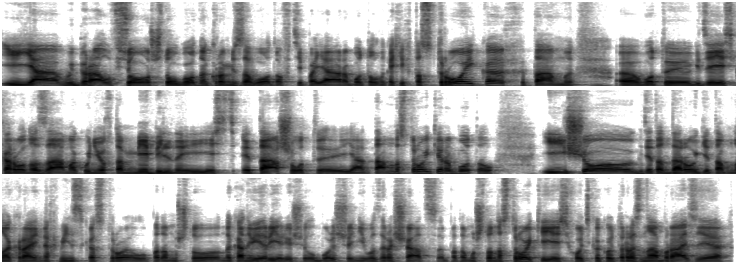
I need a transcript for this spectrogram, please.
и я выбирал все, что угодно, кроме заводов. Типа я работал на каких-то стройках, там э, вот э, где есть корона замок, у них там мебельный есть этаж, вот э, я там на стройке работал. И еще где-то дороги там на окраинах Минска строил, потому что на конвейер я решил больше не возвращаться, потому что на стройке есть хоть какое-то разнообразие,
